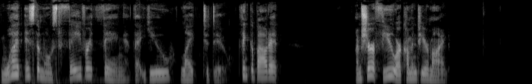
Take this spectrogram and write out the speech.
What is the most favorite thing that you like to do? Think about it. I'm sure a few are coming to your mind.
